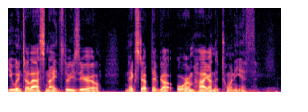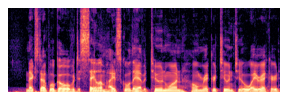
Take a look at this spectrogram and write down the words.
Uinta last night 3 0. Next up, they've got Orem High on the 20th. Next up, we'll go over to Salem High School. They have a 2 and 1 home record, 2 and 2 away record.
